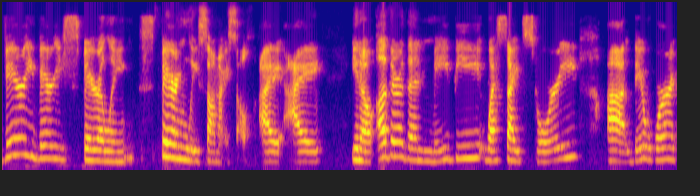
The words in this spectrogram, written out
very very sparingly sparingly saw myself. I I you know, other than maybe West Side Story, uh, there weren't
